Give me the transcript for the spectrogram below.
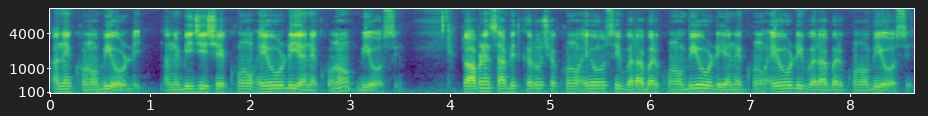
અને ખૂણો બીઓડી અને બીજી છે ખૂણો એઓડી અને ખૂણો બીઓસી તો આપણે સાબિત કરવું છે ખૂણો એઓસી બરાબર ખૂણો બીઓડી અને ખૂણો એઓડી બરાબર ખૂણો બીઓસી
